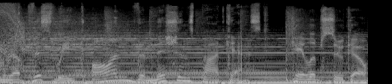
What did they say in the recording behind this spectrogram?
coming up this week on the Missions Podcast. Caleb Suko.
